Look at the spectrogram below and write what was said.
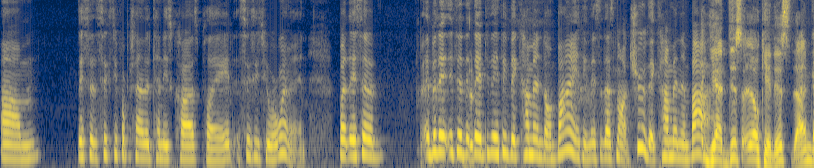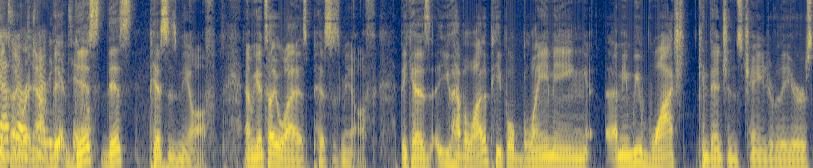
Um, they said 64% of the attendees cosplayed, 62 were women. But they said but they, they, they, they think they come in and don't buy anything. They said that's not true. They come in and buy. Yeah, this okay. This I'm gonna That's tell you right now. was trying to thi- get to. This this pisses me off, and I'm gonna tell you why this pisses me off. Because you have a lot of people blaming. I mean, we've watched conventions change over the years,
